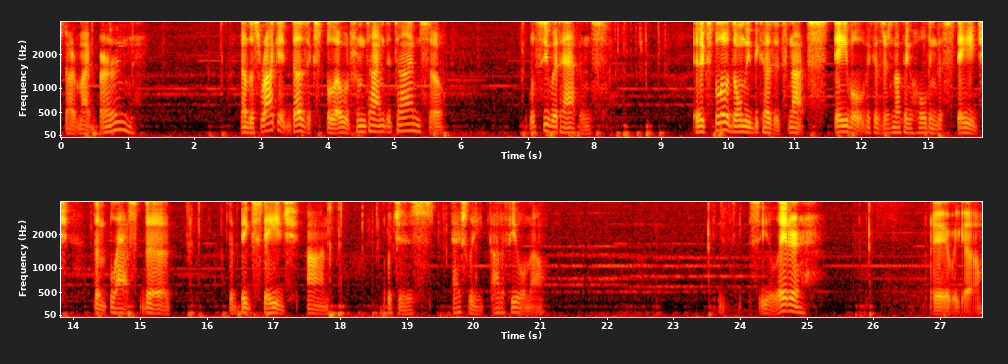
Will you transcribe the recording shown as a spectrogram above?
Start my burn. Now this rocket does explode from time to time, so We'll see what happens. It explodes only because it's not stable, because there's nothing holding the stage, the blast, the, the big stage on, which is actually out of fuel now. See you later. There we go.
